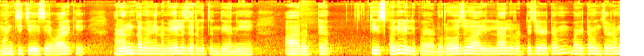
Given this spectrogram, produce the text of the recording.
మంచి చేసేవారికి అనంతమైన మేలు జరుగుతుంది అని ఆ రొట్టె తీసుకొని వెళ్ళిపోయాడు. రోజు ఆ ఇల్లాలు రొట్టె చేయటం బయట ఉంచడం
